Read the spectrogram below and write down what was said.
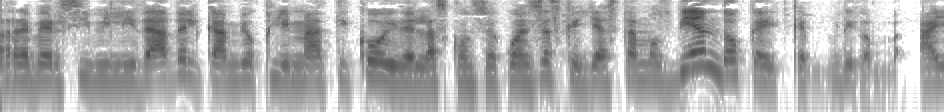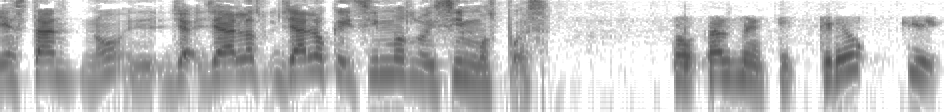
reversibilidad del cambio climático y de las consecuencias que ya estamos viendo, que, digo, ahí están, ¿no? Ya, ya, ya lo que hicimos, lo hicimos, pues. Totalmente. Creo que,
